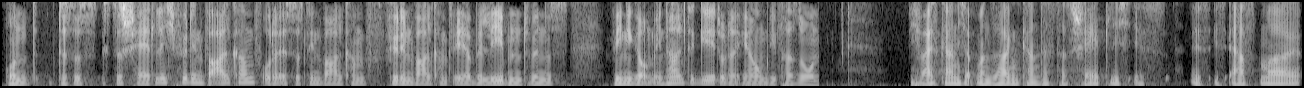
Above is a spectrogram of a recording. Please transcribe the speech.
Und das ist, ist das schädlich für den Wahlkampf oder ist es den Wahlkampf, für den Wahlkampf eher belebend, wenn es weniger um Inhalte geht oder eher um die Person? Ich weiß gar nicht, ob man sagen kann, dass das schädlich ist. Es ist erstmal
